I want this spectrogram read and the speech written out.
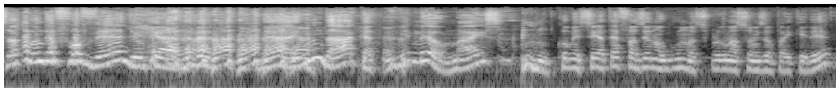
Só quando eu for velho, cara. Né? Aí não dá, cara. E, meu, mas comecei até fazendo algumas programações ao Pai Querer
